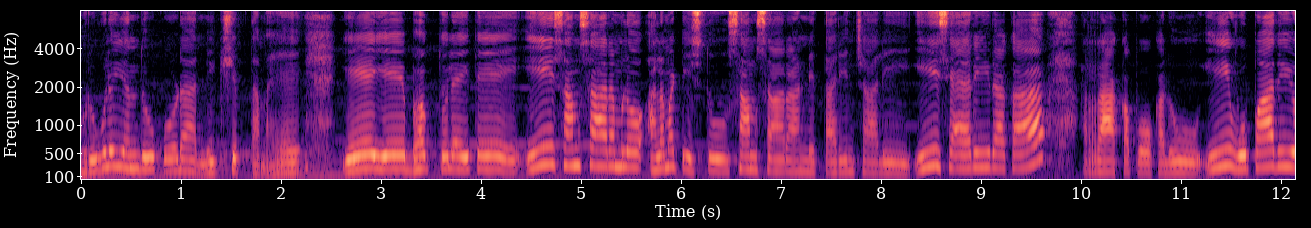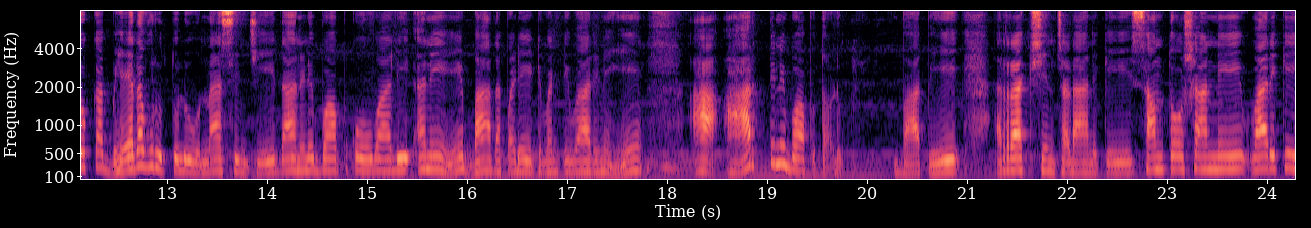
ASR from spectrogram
గురువుల ఎందు కూడా నిక్షిప్తం. నిక్షిప్తమై ఏ ఏ భక్తులైతే ఈ సంసారంలో అలమటిస్తూ సంసారాన్ని తరించాలి ఈ శారీరక రాకపోకలు ఈ ఉపాధి యొక్క భేద వృత్తులు నశించి దానిని బాపుకోవాలి అని బాధపడేటువంటి వారిని ఆ ఆర్తిని బాపుతాడు బాపి రక్షించడానికి సంతోషాన్ని వారికి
